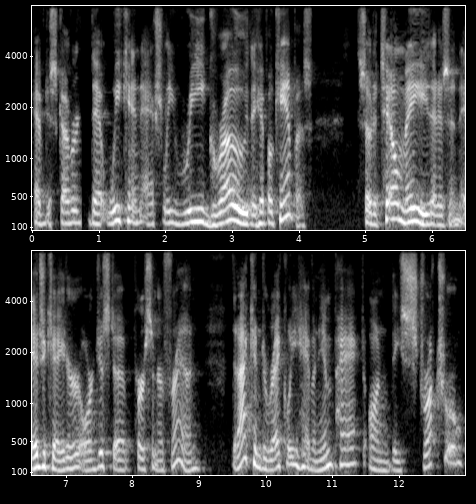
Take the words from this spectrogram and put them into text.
have discovered that we can actually regrow the hippocampus. So to tell me that as an educator or just a person or friend, that I can directly have an impact on the structural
